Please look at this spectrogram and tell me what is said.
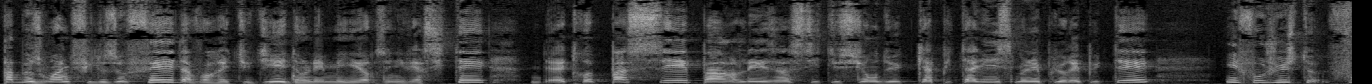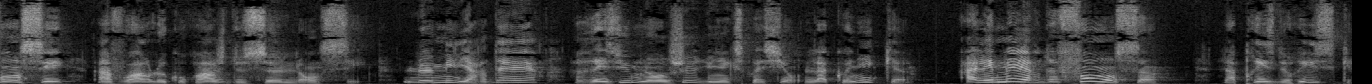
Pas besoin de philosopher, d'avoir étudié dans les meilleures universités, d'être passé par les institutions du capitalisme les plus réputées. Il faut juste foncer, avoir le courage de se lancer. Le milliardaire résume l'enjeu d'une expression laconique. Allez merde, fonce! La prise de risque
